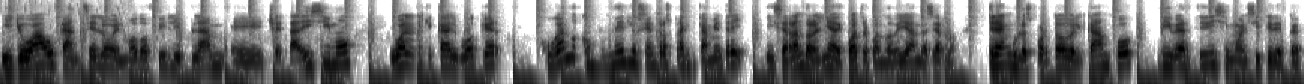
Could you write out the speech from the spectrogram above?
y Joao Cancelo en modo Philip Lam eh, chetadísimo, igual que Kyle Walker, jugando como medio centros prácticamente y cerrando la línea de cuatro cuando debían de hacerlo. Triángulos por todo el campo, divertidísimo el City de Pep.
